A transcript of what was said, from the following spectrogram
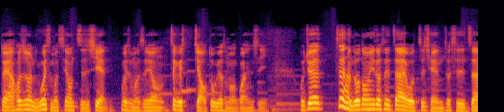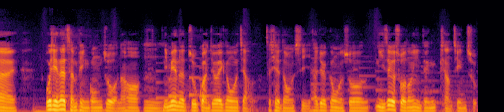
对啊，或者说你为什么是用直线，为什么是用这个角度有什么关系？我觉得这很多东西都是在我之前就是在我以前在成品工作，然后嗯里面的主管就会跟我讲这些东西，他就跟我说你这个所有东西你得想清楚，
